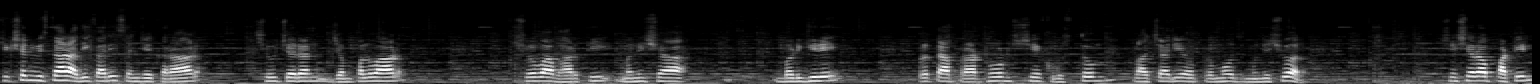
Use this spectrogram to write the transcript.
शिक्षण विस्तार अधिकारी संजय कराड शिवचरण जंपलवाड शोभा भारती मनीषा बडगिरे प्रताप राठोड शेख रुस्तुम प्राचार्य प्रमोद मुनेश्वर शेषराव पाटील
